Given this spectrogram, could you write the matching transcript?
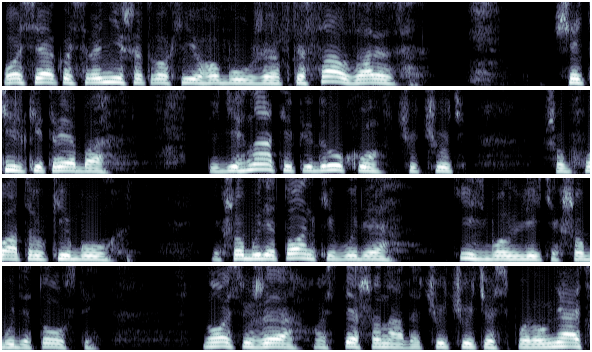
Ось якось раніше трохи його був вже обтесав, зараз ще тільки треба підігнати під руку чуть-чуть, щоб хват руки був. Якщо буде тонкий, буде кість боліть, якщо буде товстий. Ну ось уже ось те, що треба, чуть-чуть ось порівняти.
